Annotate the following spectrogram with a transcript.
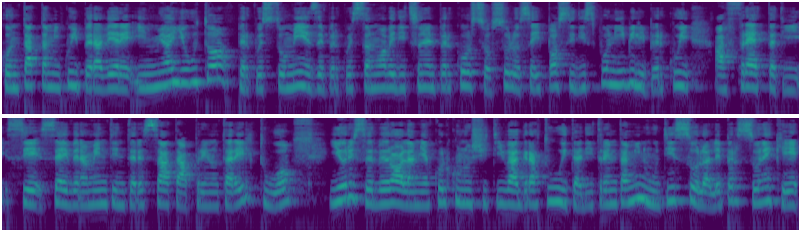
contattami qui per avere il mio aiuto per questo mese, per questa nuova edizione del percorso, ho solo sei posti disponibili, per cui affrettati se sei veramente interessata a prenotare il tuo. Io riserverò la mia call conoscitiva gratuita di 30 minuti solo alle persone che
